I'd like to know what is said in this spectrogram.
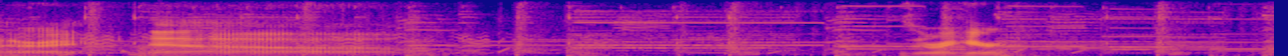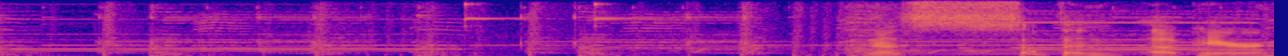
All right, now is it right here? There's something up here.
